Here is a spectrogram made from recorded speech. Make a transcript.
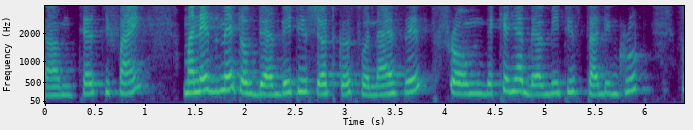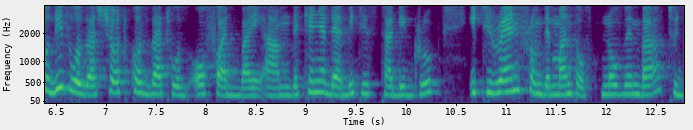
um, testify. Management of Diabetes Short Course for Nurses from the Kenya Diabetes Study Group. So this was a short course that was offered by um, the Kenya Diabetes Study Group. It ran from the month of November to,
